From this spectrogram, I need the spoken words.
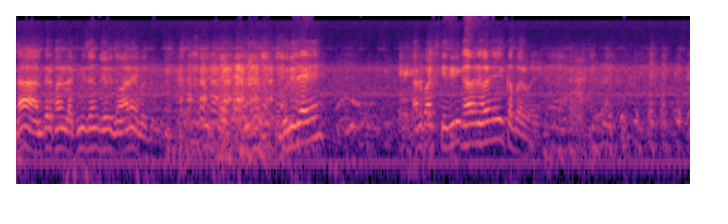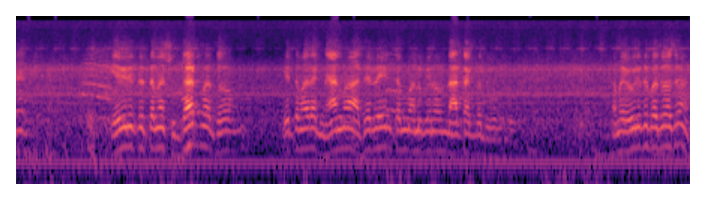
ના અંદર ખાન લક્ષ્મીચંદ જોયું જાણે બધું. ભૂલી જાય અને પાછી ખીચડી ખાવાની હોય એ ખબર હોય. એવી રીતે તમે શુદ્ધાત્મા છો એ તમારા જ્ઞાનમાં હાજર રહીને તમે અનુભવીનો નાટક બધું બધું. તમે એવી રીતે બધવા છો ને?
